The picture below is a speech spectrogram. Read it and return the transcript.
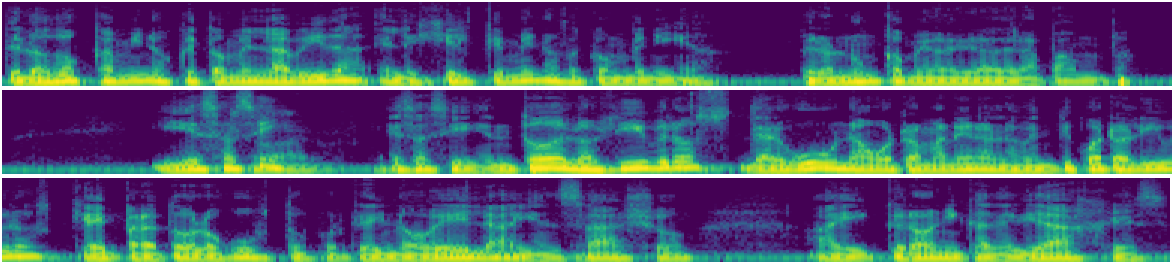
De los dos caminos que tomé en la vida, elegí el que menos me convenía, pero nunca me voy a ir de la pampa. Y es así, es así. En todos los libros, de alguna u otra manera, en los 24 libros, que hay para todos los gustos, porque hay novela, hay ensayo, hay crónica de viajes,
